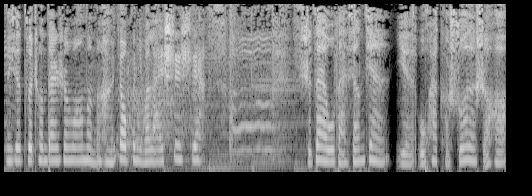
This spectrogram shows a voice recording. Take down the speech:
那些自称单身汪的呢？要不你们来试试？实在无法相见，也无话可说的时候，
